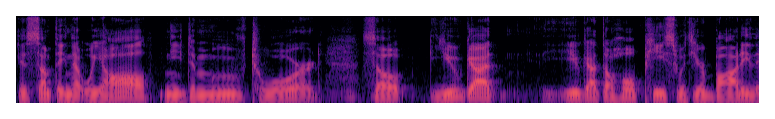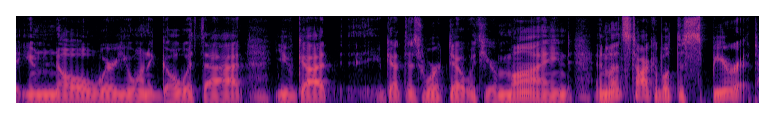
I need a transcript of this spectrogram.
is something that we all need to move toward. So you've got you've got the whole piece with your body that you know where you want to go with that. You've got you've got this worked out with your mind, and let's talk about the spirit.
